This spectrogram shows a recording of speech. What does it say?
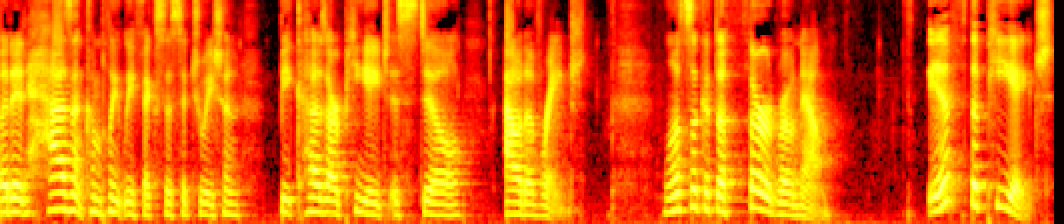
but it hasn't completely fixed the situation because our pH is still out of range. Let's look at the third row now. If the pH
